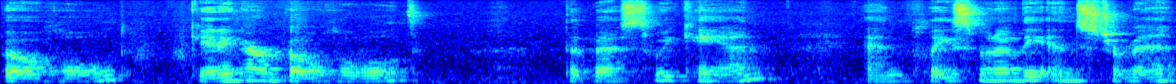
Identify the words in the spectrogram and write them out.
bow hold, getting our bow hold the best we can and placement of the instrument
